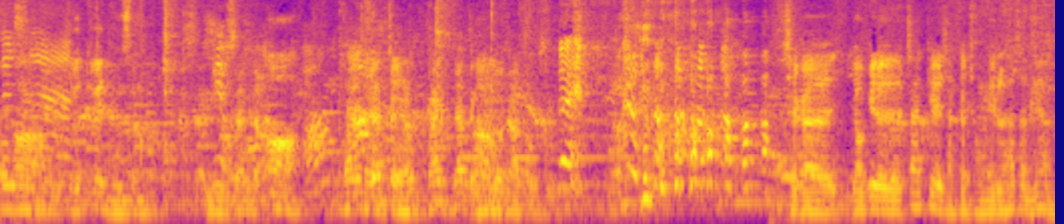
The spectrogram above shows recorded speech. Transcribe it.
谢啊，这谢。个对女生女生的，哦。他一直在等，他一直在等看到他的东西。对， 제가 여기를 짧게 잠깐 정리를 하자면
